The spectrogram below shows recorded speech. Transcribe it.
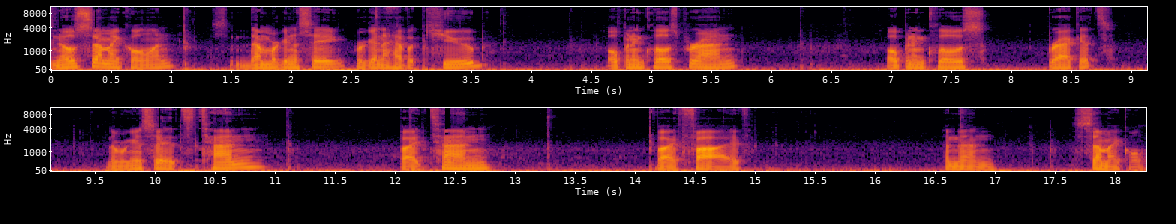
No semicolon. Then we're going to say we're going to have a cube, open and close paren, open and close brackets. Then we're going to say it's 10 by 10 by 5 and then semicolon.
